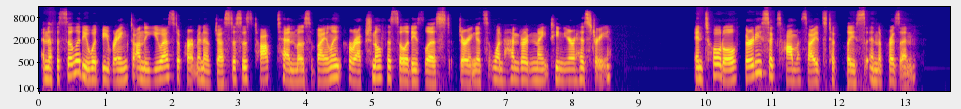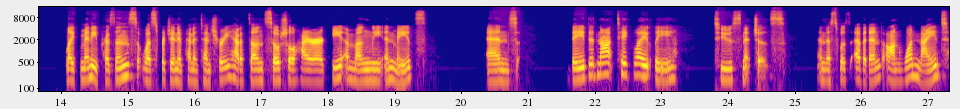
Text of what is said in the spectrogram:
and the facility would be ranked on the U.S. Department of Justice's top 10 most violent correctional facilities list during its 119 year history. In total, 36 homicides took place in the prison. Like many prisons, West Virginia Penitentiary had its own social hierarchy among the inmates, and they did not take lightly to snitches. And this was evident on one night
